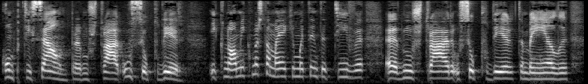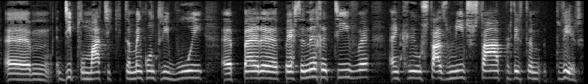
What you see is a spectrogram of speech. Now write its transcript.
competição, para mostrar o seu poder económico, mas também aqui uma tentativa uh, de mostrar o seu poder, também ele uh, diplomático, e também contribui uh, para, para esta narrativa em que os Estados Unidos está a perder poder.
